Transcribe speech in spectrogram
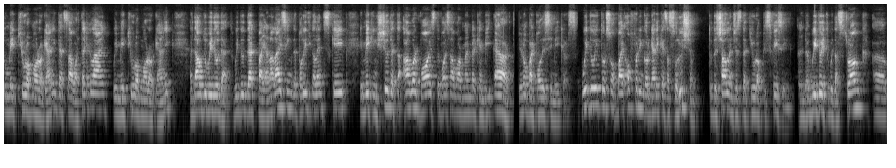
to make Europe more organic. That's our tagline. We make Europe more organic. And how do we do that? We do that by analyzing the political landscape and making sure that our voice, the voice of our member, can be heard, you know, by policymakers. We do it also by offering organic as a solution to the challenges that Europe is facing. And we do it with a strong uh,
